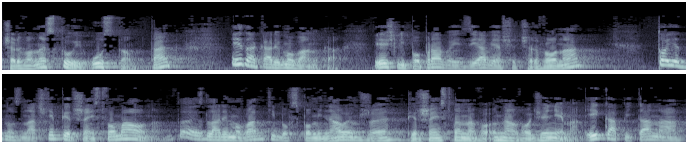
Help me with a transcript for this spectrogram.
Czerwone stój, ustąp, tak? I taka rymowanka. Jeśli po prawej zjawia się czerwona, to jednoznacznie pierwszeństwo ma ona. To jest dla rymowanki, bo wspominałem, że pierwszeństwa na, wo na wodzie nie ma. I kapitana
